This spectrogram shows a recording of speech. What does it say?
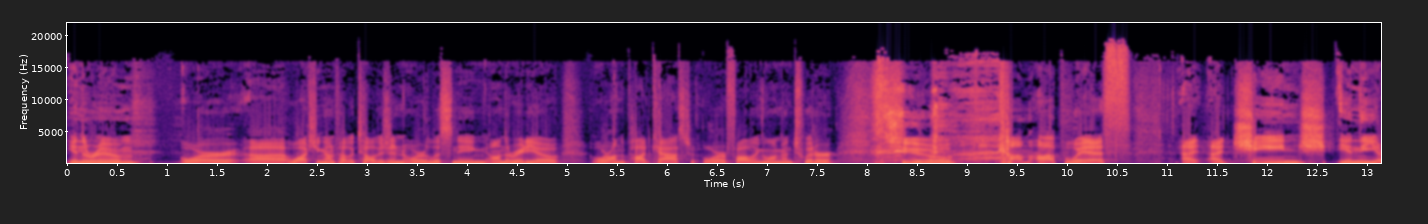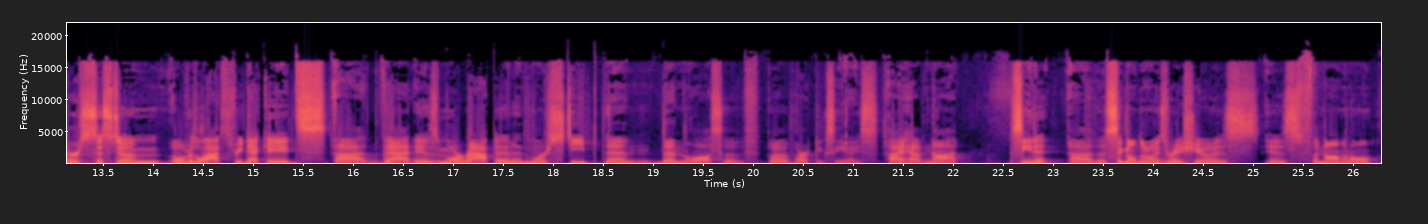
in the room or uh, watching on public television or listening on the radio or on the podcast or following along on Twitter to come up with a, a, change in the Earth system over the last three decades uh, that is more rapid and more steep than, than the loss of, of Arctic sea ice. I have not seen it. Uh, the signal to noise ratio is is phenomenal,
